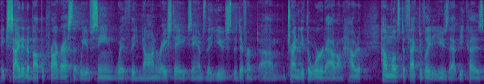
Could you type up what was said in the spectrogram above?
excited about the progress that we have seen with the non-race day exams, the use, the different, um, trying to get the word out on how to, how most effectively to use that because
